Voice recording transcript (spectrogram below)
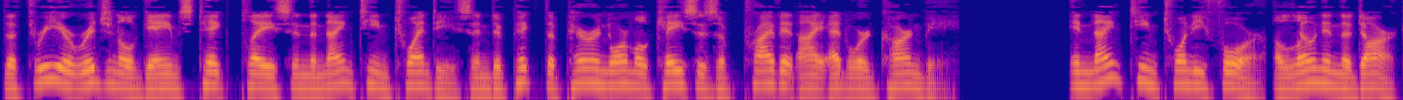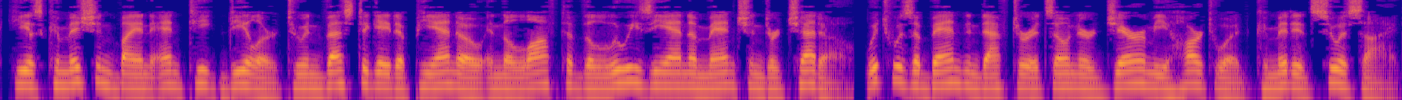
The three original games take place in the 1920s and depict the paranormal cases of Private Eye Edward Carnby. In 1924 Alone in the Dark he is commissioned by an antique dealer to investigate a piano in the loft of the Louisiana mansion Derceto, which was abandoned after its owner Jeremy Hartwood committed suicide.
